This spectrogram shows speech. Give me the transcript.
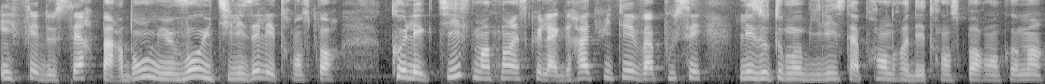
effet de serre, pardon, mieux vaut utiliser les transports collectifs. Maintenant, est-ce que la gratuité va pousser les automobilistes à prendre des transports en commun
